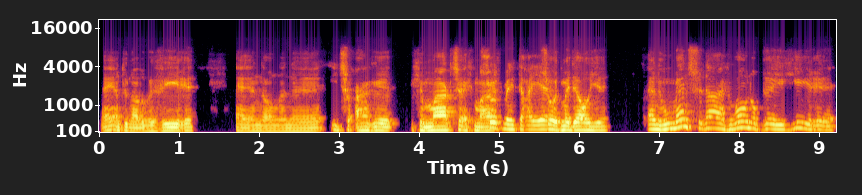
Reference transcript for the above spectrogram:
Hè, En toen hadden we veren en dan een, eh, iets aangemaakt, zeg Een maar soort medaille. soort medaille. En hoe mensen daar gewoon op reageren,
